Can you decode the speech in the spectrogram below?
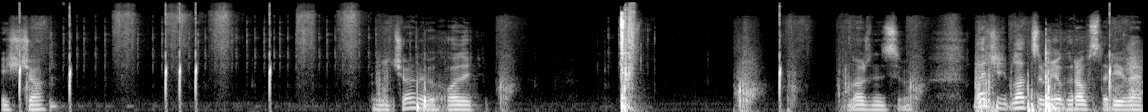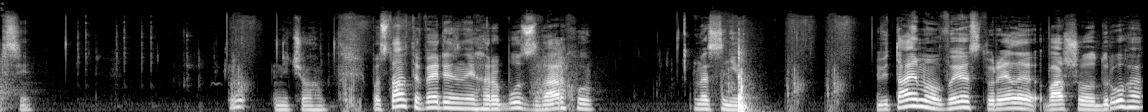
І що? Нічого не виходить. Ножницями. Значить, Влад Семенюк грав в старій версії. Нічого. Поставте вирізаний гарбуз зверху на сніг. Вітаємо, ви створили вашого друга,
